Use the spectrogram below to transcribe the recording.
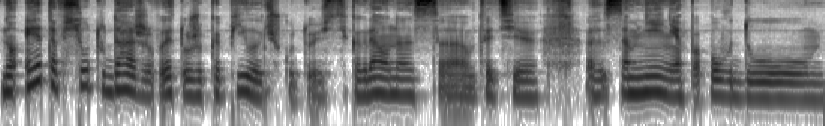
Но это все туда же, в эту же копилочку. То есть, когда у нас а, вот эти э, сомнения по поводу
